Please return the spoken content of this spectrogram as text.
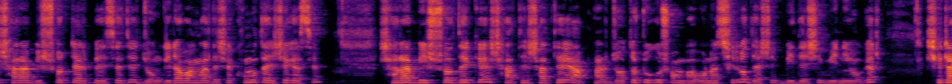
সারা বিশ্ব টের পেয়েছে যে জঙ্গিরা বাংলাদেশের ক্ষমতা এসে গেছে সারা বিশ্ব থেকে সাথে সাথে আপনার যতটুকু সম্ভাবনা ছিল দেশে বিদেশি বিনিয়োগের সেটা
